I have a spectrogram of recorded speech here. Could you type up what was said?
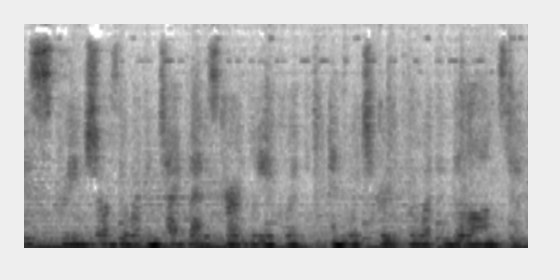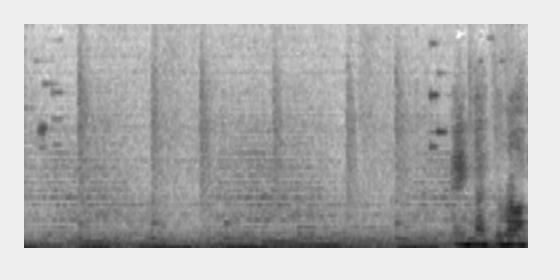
This screen shows the weapon type that is currently equipped and which group the weapon belongs to. Aim at the rock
